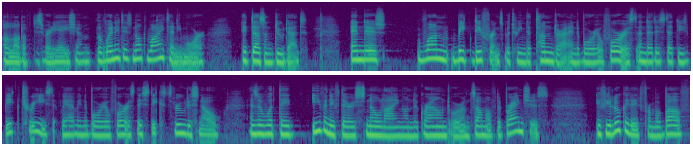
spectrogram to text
a lot of this radiation. But when it is not white anymore, it doesn't do that. And there's one big difference between the tundra and the boreal forest, and that is that these big trees that we have in the boreal forest they stick through the snow, and so what they even if there is snow lying on the ground or on some of the branches, if you look at it from above,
